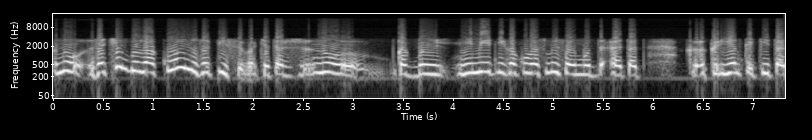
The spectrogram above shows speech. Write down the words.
ну, зачем было Коину записывать? Это же, ну, как бы не имеет никакого смысла ему этот клиент какие-то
